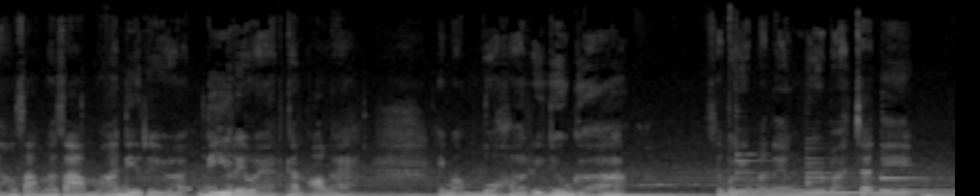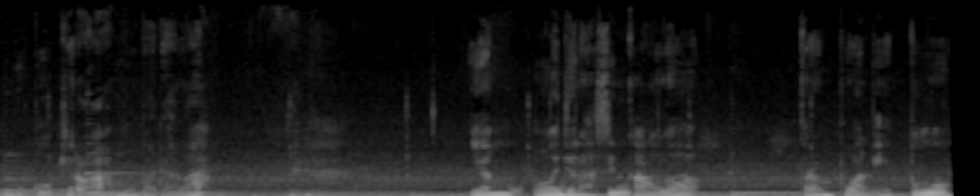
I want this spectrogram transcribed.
yang sama-sama diriwayatkan oleh Imam Bukhari juga sebagaimana yang gue baca di buku Kiroah Mubadalah yang ngejelasin kalau perempuan itu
